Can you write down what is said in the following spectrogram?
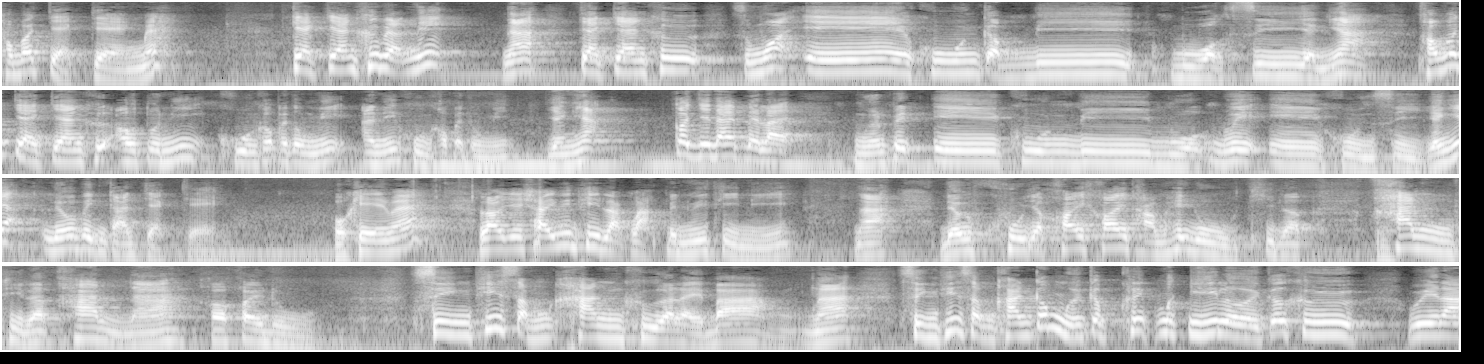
คำว่าแจกแจงไหมแจกแจงคือแบบนี้นะแจกแจงคือสมมติว่า A คูณกับ B บวก C อย่างเงี้ยคำว่าแจกแจงคือเอาตัวนี้คูณเข้าไปตรงนี้ อันนี้คูณเข้าไปตรงนี้ อย่างเงี้ยก็จะได้เป็นอะไร เหมือนเป็น A คูณ B บวกด้วย A คูณ C อย่างเงี้ยเรียกว่าเป็นการแจกแจงโอเคไหมเราจะใช้วิธีหลักๆ เป็นวิธีนี้นะเดี๋ยวครูจะค่อย ๆทำให้ดูทีละขั้นทีละขั้นนะ ค่อยๆดู สิ่งที่สำคัญคืออะไรบ้างนะสิ่งที่สำคัญก็เหมือนกับคลิปเมื่อกี้เลยก็คือ เวลา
